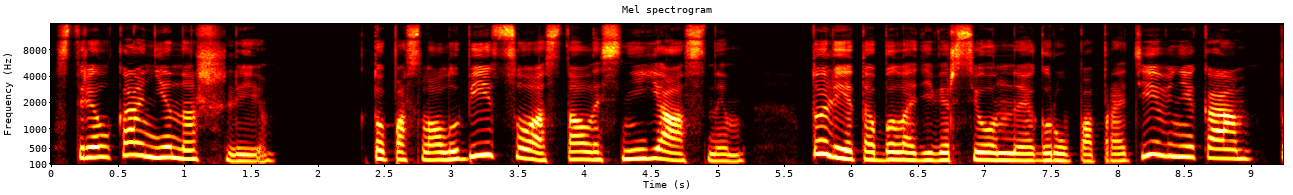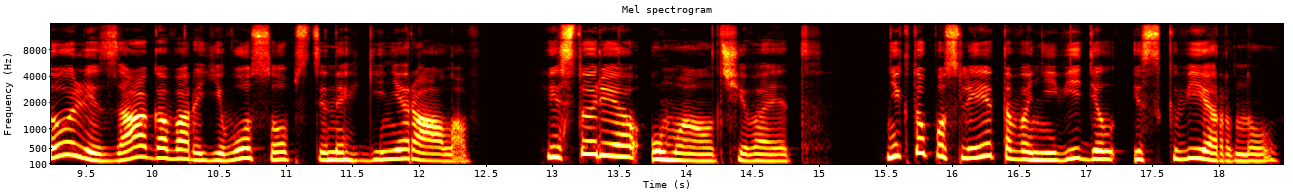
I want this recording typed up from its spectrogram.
Стрелка не нашли. Кто послал убийцу, осталось неясным. То ли это была диверсионная группа противника, то ли заговор его собственных генералов. История умалчивает. Никто после этого не видел Искверну.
